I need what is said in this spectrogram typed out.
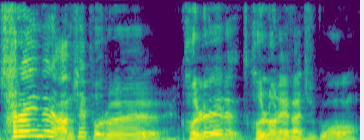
살아있는 암세포를 걸러내, 걸러내가지고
